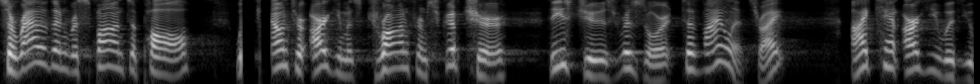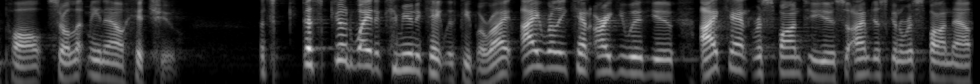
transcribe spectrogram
So rather than respond to Paul with counter arguments drawn from Scripture, these Jews resort to violence, right? I can't argue with you, Paul, so let me now hit you. That's that's a good way to communicate with people, right? I really can't argue with you. I can't respond to you, so I'm just going to respond now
